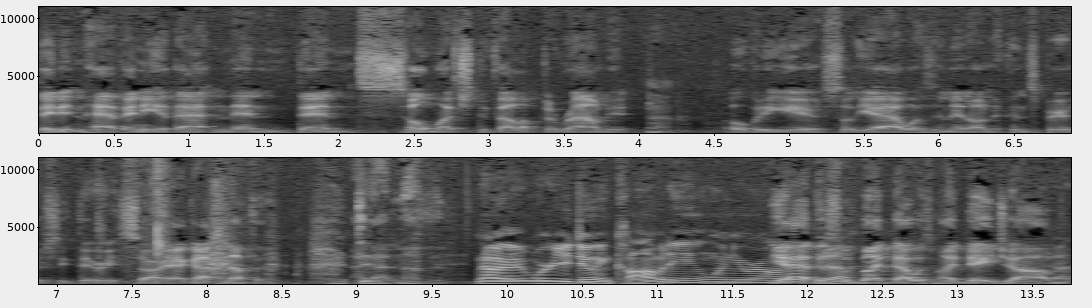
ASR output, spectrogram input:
they didn't have any of that, and then then so much developed around it Yeah. Over the years. So yeah, I wasn't in on the conspiracy theory. Sorry, I got nothing. I got nothing. Now, were you doing comedy when you were on? Yeah, this was my that was my day job Yeah.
